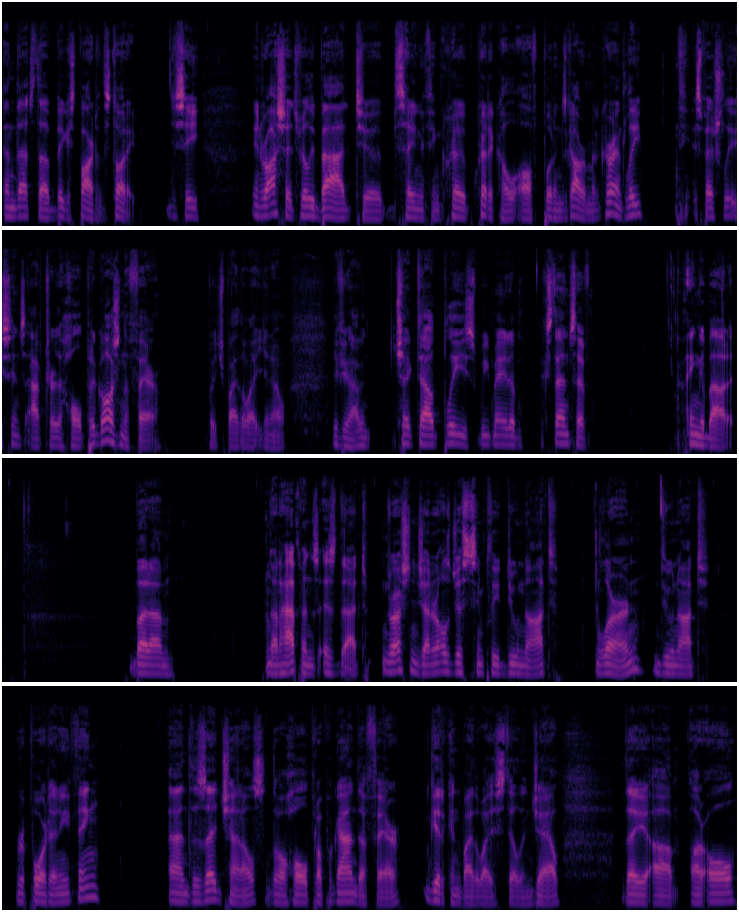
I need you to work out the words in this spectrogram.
and that's the biggest part of the story. You see, in Russia, it's really bad to say anything cri- critical of Putin's government currently, especially since after the whole Prigozhin affair, which, by the way, you know, if you haven't checked out, please, we made an extensive thing about it. But um, what happens is that Russian generals just simply do not learn, do not report anything, and the Z channels, the whole propaganda affair, Girkin, by the way, is still in jail. They uh, are all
